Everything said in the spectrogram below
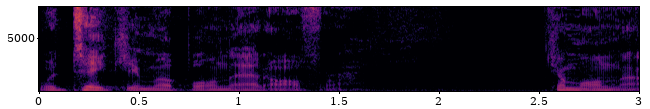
would take him up on that offer? Come on now.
